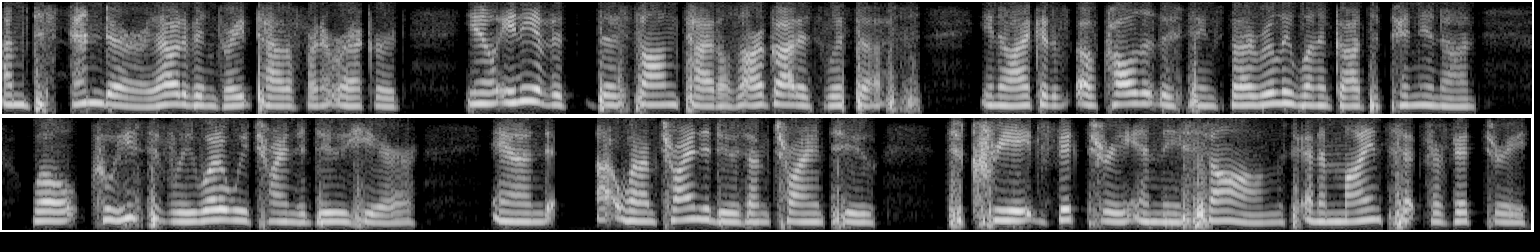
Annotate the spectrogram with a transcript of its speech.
I'm Defender. That would have been great title for a record. You know, any of the the song titles, Our God is with us. You know, I could have, have called it those things, but I really wanted God's opinion on, well, cohesively, what are we trying to do here? And uh, what I'm trying to do is I'm trying to to create victory in these songs and a mindset for victory.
